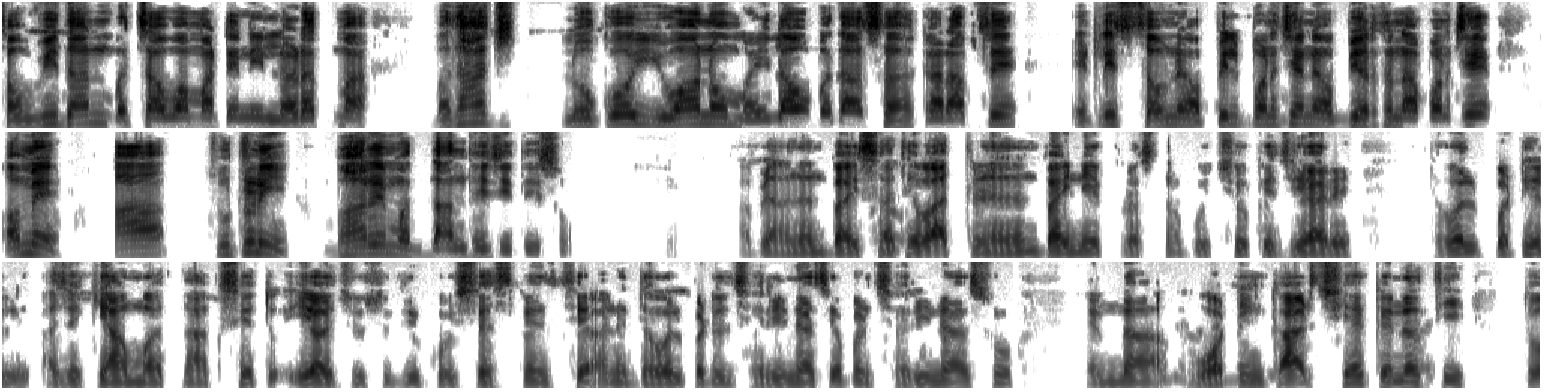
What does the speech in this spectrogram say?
સંવિધાન બચાવવા માટેની લડતમાં બધા જ લોકો, યુવાનો, મહિલાઓ બધા સહકાર આપશે. એટલી સૌને અપીલ પણ છે અને અભ્યર્થના પણ છે. અમે આ ચૂંટણી ભારે મતદાનથી જીતીશું. આપણે અનંતભાઈ સાથે વાત કરીને અનંતભાઈને એક પ્રશ્ન પૂછ્યો કે જ્યારે ધવલ પટેલ આજે ક્યાં મત નાખશે? તો એ હજુ સુધી કોઈ સસ્પેન્સ છે અને ધવલ પટેલ ઝરીના છે, પણ ઝરીના શું? એમના વોટિંગ કાર્ડ છે કે નથી? તો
